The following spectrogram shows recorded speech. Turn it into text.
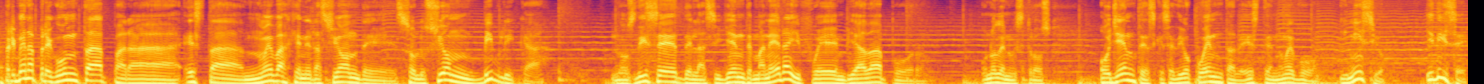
La primera pregunta para esta nueva generación de solución bíblica nos dice de la siguiente manera y fue enviada por uno de nuestros oyentes que se dio cuenta de este nuevo inicio. Y dice,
